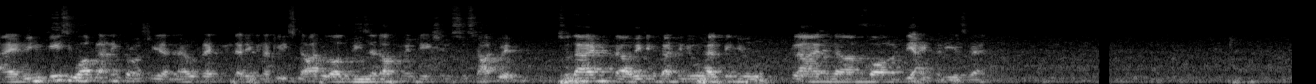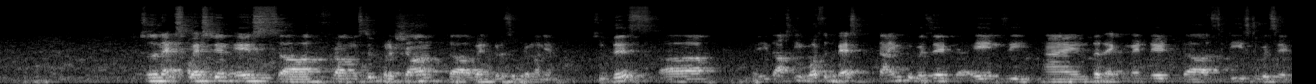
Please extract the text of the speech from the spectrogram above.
And in case you are planning for Australia, then I would recommend that you can at least start with all the visa documentations to start with, so that uh, we can continue helping you plan uh, for the itinerary as well. So the next question is uh, from Mr. Prashant uh, Venkata Subramanian. So this, uh, he's asking what's the best time to visit ANZ and the recommended uh, cities to visit.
